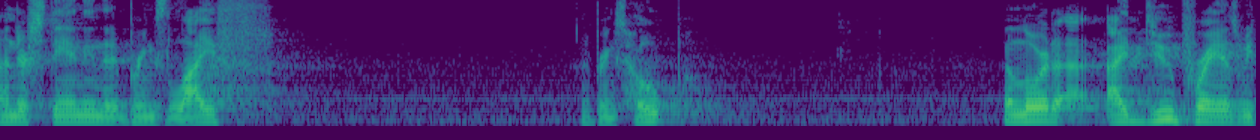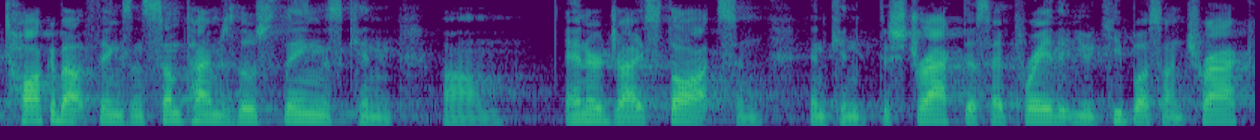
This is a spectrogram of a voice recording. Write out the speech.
understanding that it brings life, it brings hope. And Lord, I, do pray as we talk about things, and sometimes those things can um, energize thoughts and, and can distract us. I pray that you keep us on track.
